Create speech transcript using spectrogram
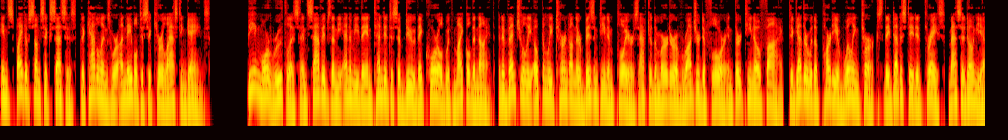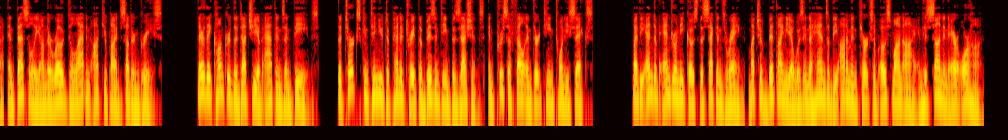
In spite of some successes, the Catalans were unable to secure lasting gains. Being more ruthless and savage than the enemy they intended to subdue they quarrelled with Michael IX, and eventually openly turned on their Byzantine employers after the murder of Roger de Flor in 1305. Together with a party of willing Turks they devastated Thrace, Macedonia, and Thessaly on their road to Latin-occupied southern Greece. There they conquered the Duchy of Athens and Thebes. The Turks continued to penetrate the Byzantine possessions, and Prusa fell in 1326. By the end of Andronikos II's reign, much of Bithynia was in the hands of the Ottoman Turks of Osman I and his son and heir Orhan.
